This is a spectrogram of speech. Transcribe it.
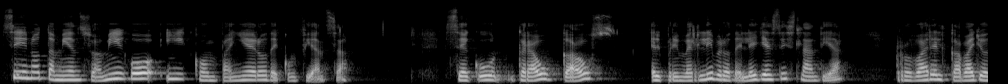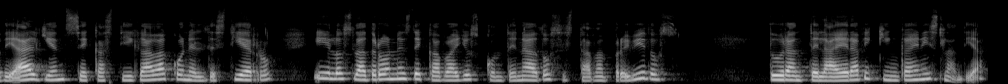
sino también su amigo y compañero de confianza. Según Graugaus, el primer libro de leyes de Islandia, Robar el caballo de alguien se castigaba con el destierro y los ladrones de caballos condenados estaban prohibidos. Durante la era vikinga en Islandia,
